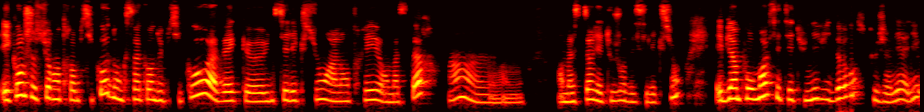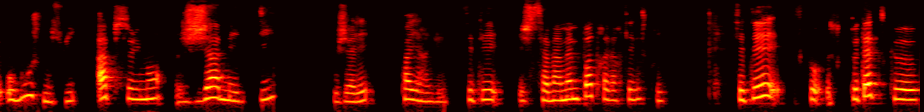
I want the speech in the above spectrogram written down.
Et quand je suis rentrée en psycho, donc cinq ans de psycho avec euh, une sélection à l'entrée en master, hein, euh, en, master il y a toujours des sélections. Et eh bien pour moi c'était une évidence que j'allais aller au bout. Je me suis absolument jamais dit que j'allais pas y arriver. C'était ça m'a même pas traversé l'esprit. C'était peut-être que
